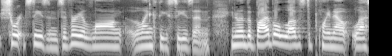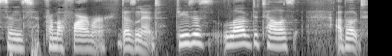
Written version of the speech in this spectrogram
short season, it's a very long, lengthy season. You know, the Bible loves to point out lessons from a farmer, doesn't it? Jesus loved to tell us about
